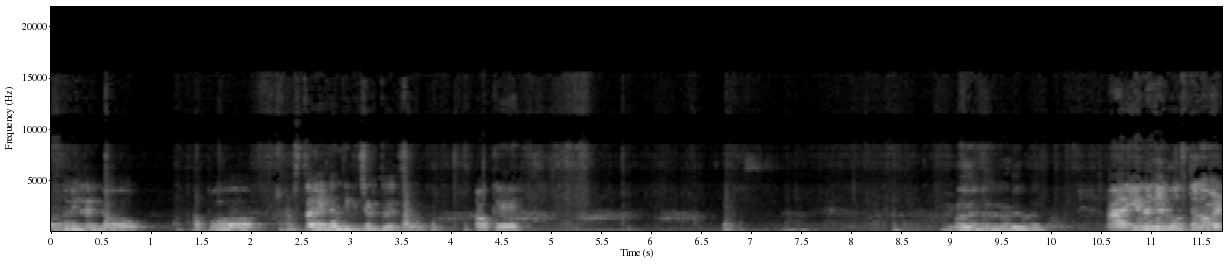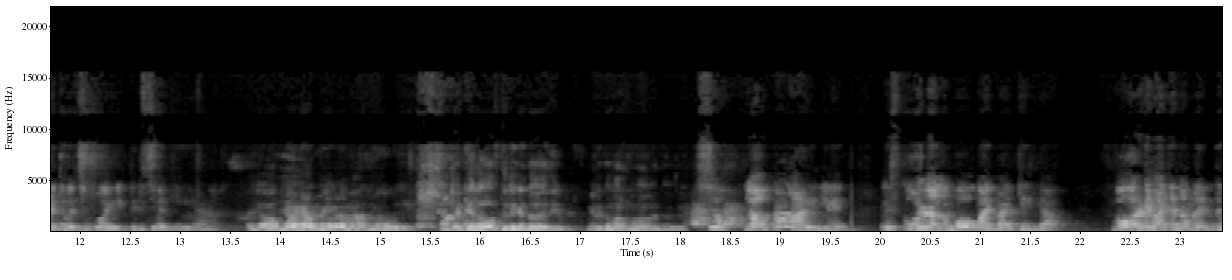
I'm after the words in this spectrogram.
ഒന്നുമില്ലല്ലോ. അപ്പോ പുസ്തകം എല്ലാം തിരിച്ചെടുത്ത് വെച്ചോ? ഓക്കെ. അനിയന് ഞാൻ പുസ്തകം എടുത്തു വെച്ചു പോയി. തിരിച്ചു വെക്കുകയാണ്. ലോക്ക്ഡൌൺ ആണെന്ന് ഞങ്ങൾ മറന്നുപോയി ഇതൊക്കെയല്ല ഓർത്തിരിക്കേണ്ട കാര്യം. നിനക്ക് മറന്നു പോകുന്നത് ലോക്ക്ഡൌൺ ആയില്ലേ? ഇനി സ്കൂളിലൊന്നും പോകാൻ പറ്റില്ല. ബോർഡി മാറ്റാൻ നമ്മൾ എന്ത്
